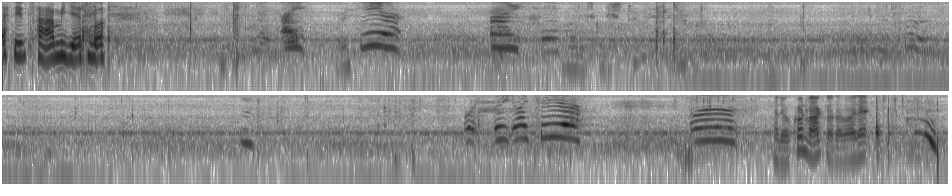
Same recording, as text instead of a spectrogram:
er det er en tarme, Jesper. Ej, se det se. Åh. Ja, det var kun vakler, der var i dag. Mm.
